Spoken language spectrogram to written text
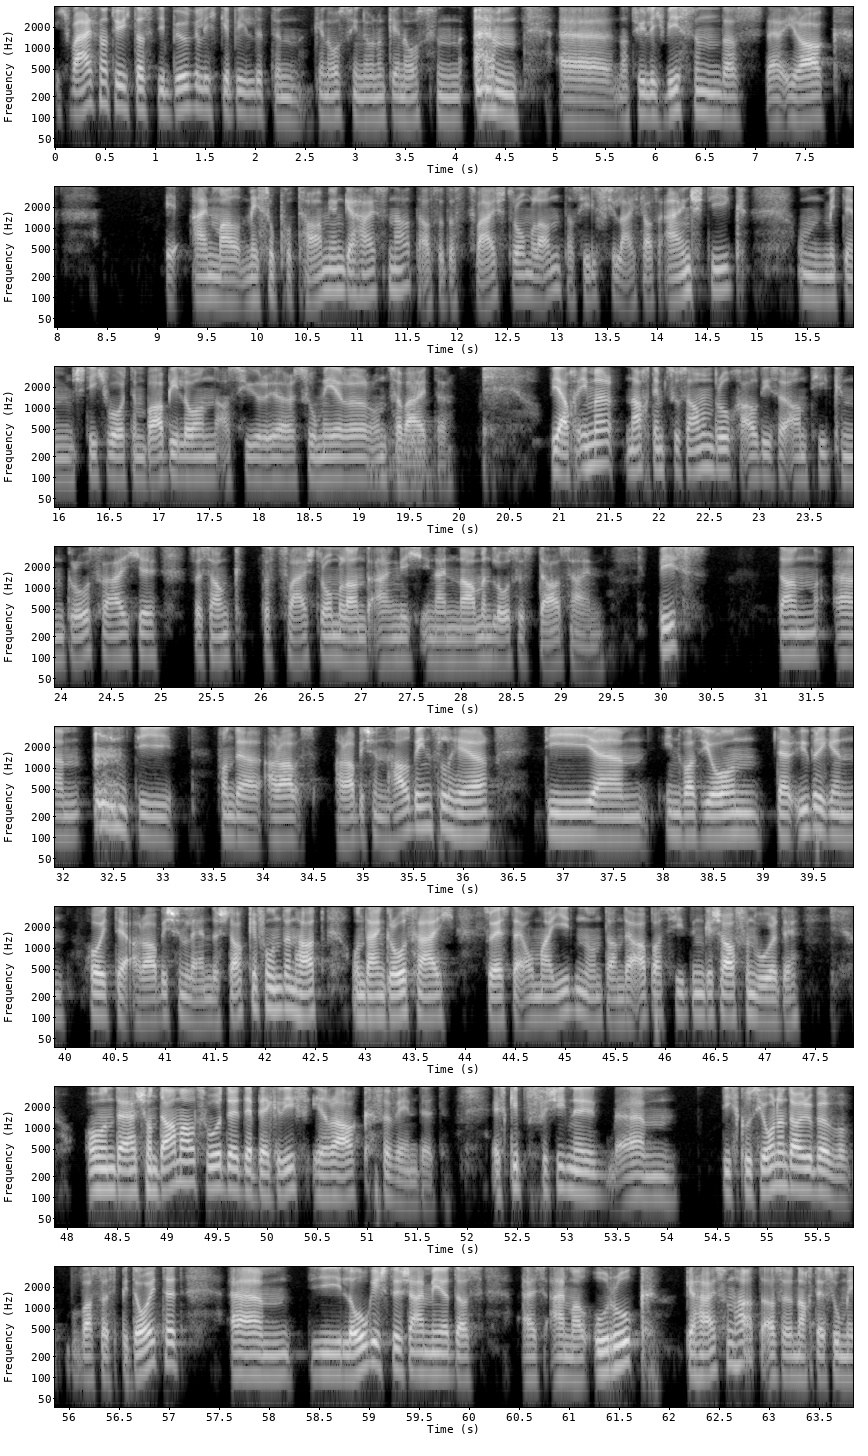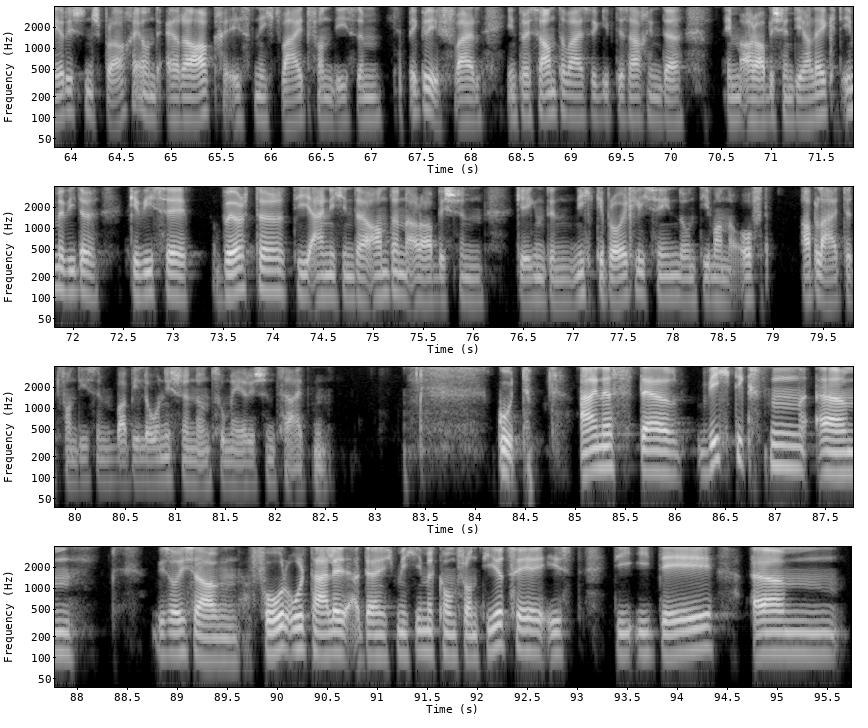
ich weiß natürlich, dass die bürgerlich gebildeten Genossinnen und Genossen äh, natürlich wissen, dass der Irak äh, einmal Mesopotamien geheißen hat, also das Zweistromland. Das hilft vielleicht als Einstieg und mit dem Stichworten Babylon, Assyrier, Sumerer und so weiter. Wie auch immer, nach dem Zusammenbruch all dieser antiken Großreiche versank das Zweistromland eigentlich in ein namenloses Dasein bis dann ähm, die von der Arab arabischen Halbinsel her die ähm, Invasion der übrigen heute arabischen Länder stattgefunden hat und ein Großreich zuerst der Umayyiden und dann der Abbasiden geschaffen wurde. Und äh, schon damals wurde der Begriff Irak verwendet. Es gibt verschiedene ähm, Diskussionen darüber, was das bedeutet. Ähm, die logischste scheint mir, dass es einmal Uruk geheißen hat, also nach der sumerischen Sprache und Irak ist nicht weit von diesem Begriff, weil interessanterweise gibt es auch in der, im arabischen Dialekt immer wieder gewisse Wörter, die eigentlich in der anderen arabischen Gegenden nicht gebräuchlich sind und die man oft ableitet von diesen babylonischen und sumerischen Zeiten. Gut, eines der wichtigsten, ähm, wie soll ich sagen, Vorurteile, der ich mich immer konfrontiert sehe, ist die Idee, ähm,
